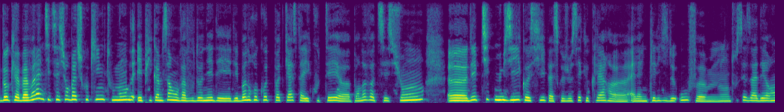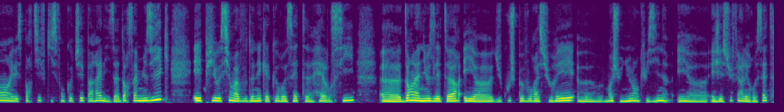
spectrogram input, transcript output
Donc, euh, bah voilà, une petite session batch cooking, tout le monde. Et puis, comme ça, on va vous donner des, des bonnes recos de podcast à écouter euh, pendant votre session. Euh, des petites musiques aussi, parce que je sais que Claire, euh, elle a une playlist de ouf. Tous ses adhérents et les sportifs qui se font coacher par elle, ils adorent sa musique. Et puis aussi, on va vous donner quelques recettes healthy dans la newsletter. Et du coup, je peux vous rassurer, moi, je suis nulle en cuisine et, et j'ai su faire les recettes.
